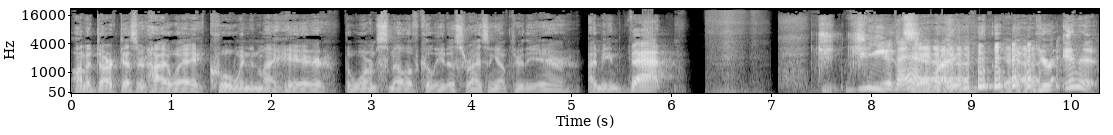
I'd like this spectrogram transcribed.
on a dark desert highway, cool wind in my hair, the warm smell of colitas rising up through the air. I mean, that. G- Geez, You're there. right? yeah. You're in it.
